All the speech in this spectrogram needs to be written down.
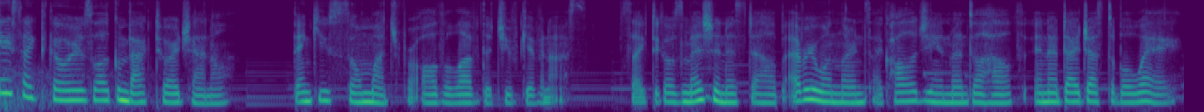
Hey Psych2Goers, welcome back to our channel. Thank you so much for all the love that you've given us. Psych2Go's mission is to help everyone learn psychology and mental health in a digestible way,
